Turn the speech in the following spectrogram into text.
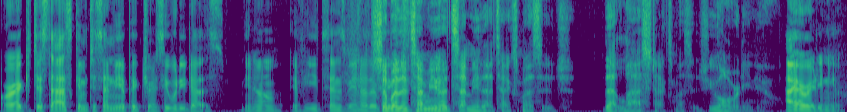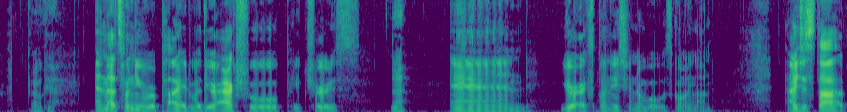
Or I could just ask him to send me a picture and see what he does. You know, if he sends me another So pic- by the time you had sent me that text message, that last text message, you already knew. I already knew. Okay. And that's when you replied with your actual pictures. Yeah. And your explanation of what was going on. I just thought,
